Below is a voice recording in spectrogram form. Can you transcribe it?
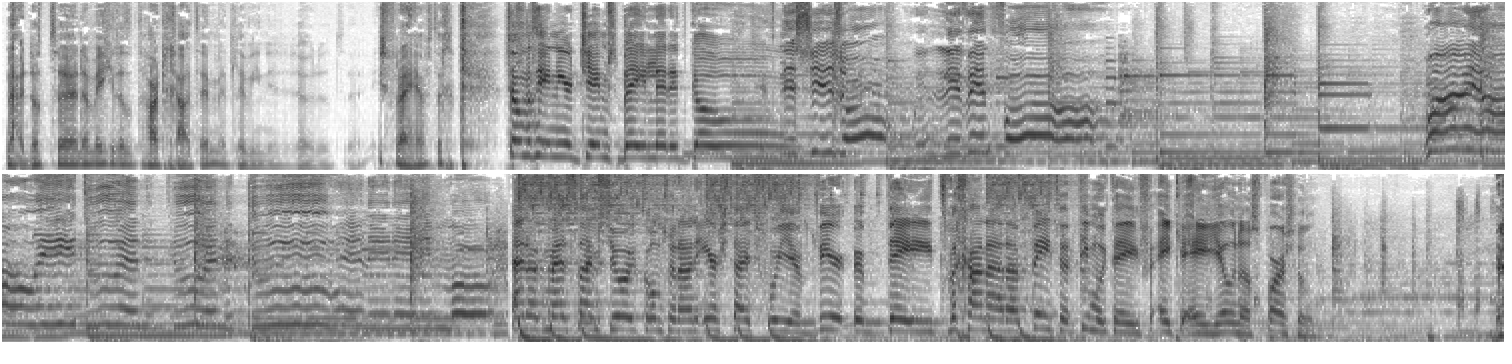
Nou, dat, eh, dan weet je dat het hard gaat hè, met lawines en zo. Dat eh, is vrij heftig. Zometeen hier James Bay, Let It Go. This is all we're living for. Why are we doing it, doing it, doing it anymore? En ook Mad Times Joy komt eraan. Eerst tijd voor je weer-update. We gaan naar uh, Peter Timotheef, a.k.a. Jonas Parson.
